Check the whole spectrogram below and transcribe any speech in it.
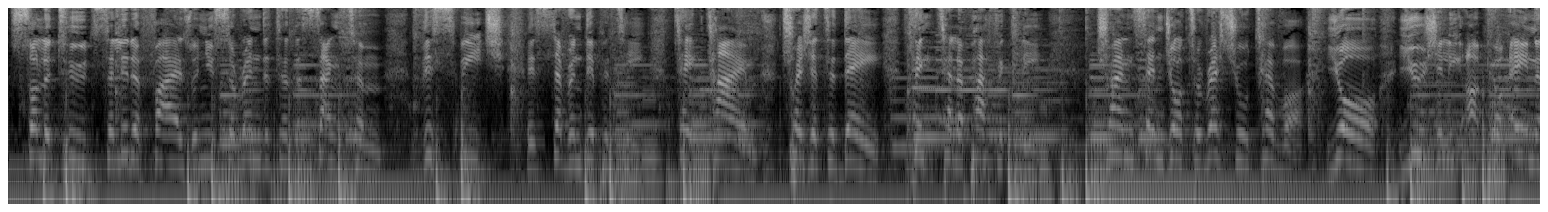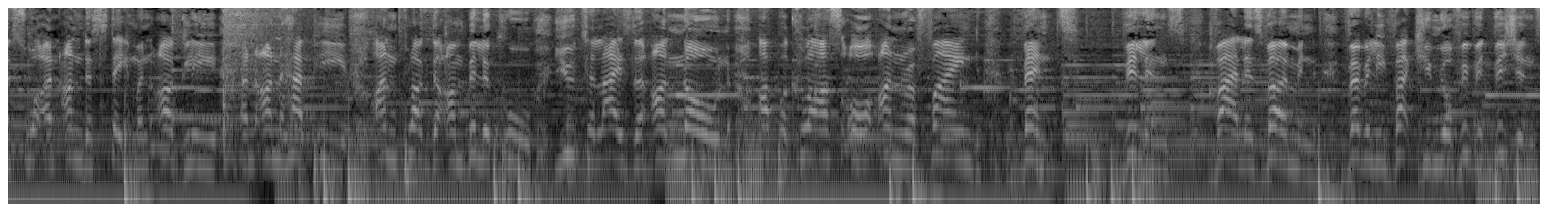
Solitude solidifies when you surrender to the sanctum. This speech is serendipity. Take time, treasure today, think telepathically. Transcend your terrestrial tether. You're usually up your anus, what an understatement. Ugly and unhappy, unplug the umbilical, utilize the unknown. Upper class or unrefined, vent. Villains, violence, vermin, verily vacuum your vivid visions.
